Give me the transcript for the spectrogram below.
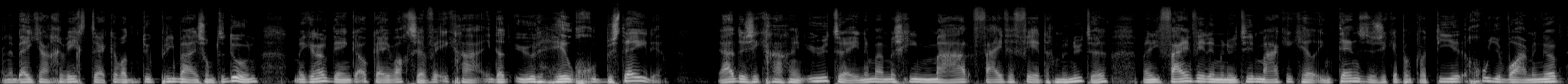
En een beetje aan gewicht trekken, wat natuurlijk prima is om te doen. Maar je kan ook denken, oké, wacht even, ik ga in dat uur heel goed besteden. Ja, dus ik ga geen uur trainen, maar misschien maar 45 minuten. Maar die 45 minuten maak ik heel intens. Dus ik heb een kwartier goede warming-up.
